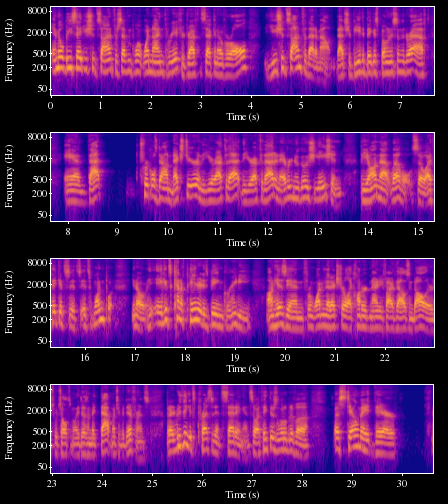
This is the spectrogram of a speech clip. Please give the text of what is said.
MLB said you should sign for 7.193 if you're drafted second overall. You should sign for that amount. That should be the biggest bonus in the draft." And that trickles down next year and the year after that and the year after that and every negotiation beyond that level. So I think it's it's it's one point, you know, it gets kind of painted as being greedy on his end from wanting that extra like $195,000, which ultimately doesn't make that much of a difference. But I do think it's precedent setting. And so I think there's a little bit of a, a stalemate there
